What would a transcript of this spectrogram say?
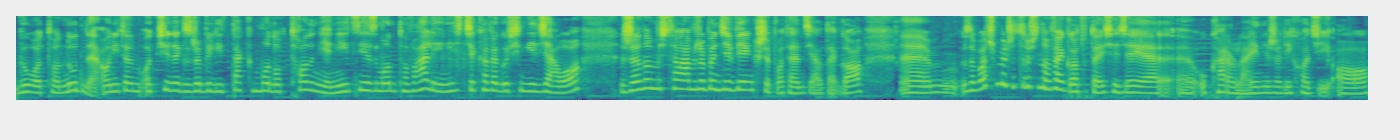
było to nudne. Oni ten odcinek zrobili tak monotonnie, nic nie zmontowali, nic ciekawego się nie działo, że no myślałam, że będzie większy potencjał tego. Zobaczmy, czy coś nowego tutaj się dzieje e, u Caroline, jeżeli chodzi o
